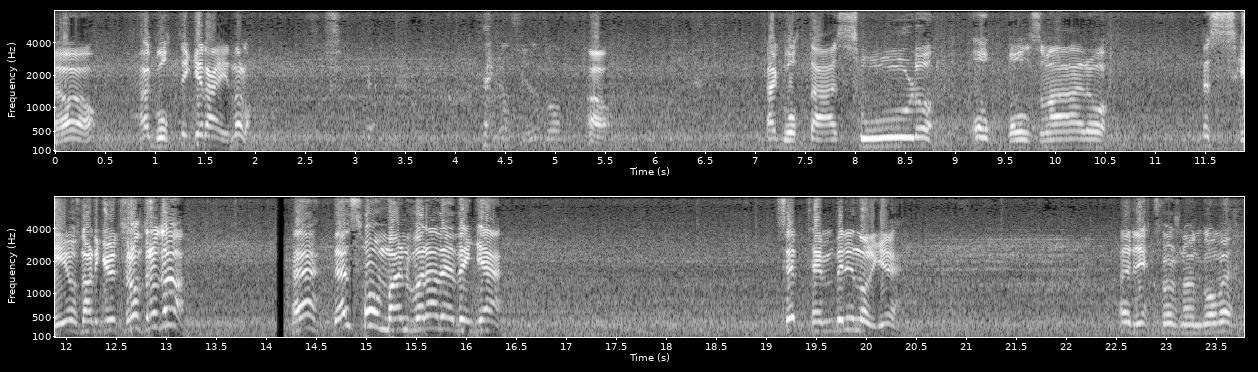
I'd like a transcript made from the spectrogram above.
Ja, ja. Det er godt det ikke regner, da. Jeg kan si det sånn. Ja. Det er godt det er sol og oppholdsvær og Det ser jo snart ikke ut frontruta! Eh, Det er sommeren for deg, det, tenker jeg. September i Norge. Det er rett før snøen kommer.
